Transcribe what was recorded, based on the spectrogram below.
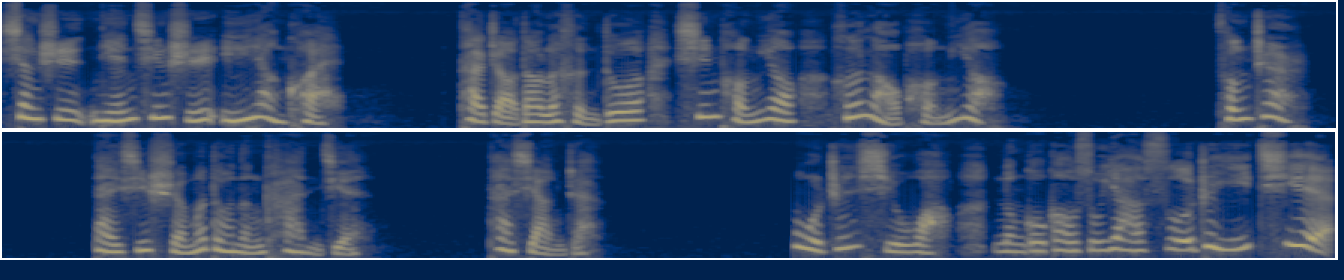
像是年轻时一样快。她找到了很多新朋友和老朋友。从这儿。黛西什么都能看见，她想着：“我真希望能够告诉亚瑟这一切。”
